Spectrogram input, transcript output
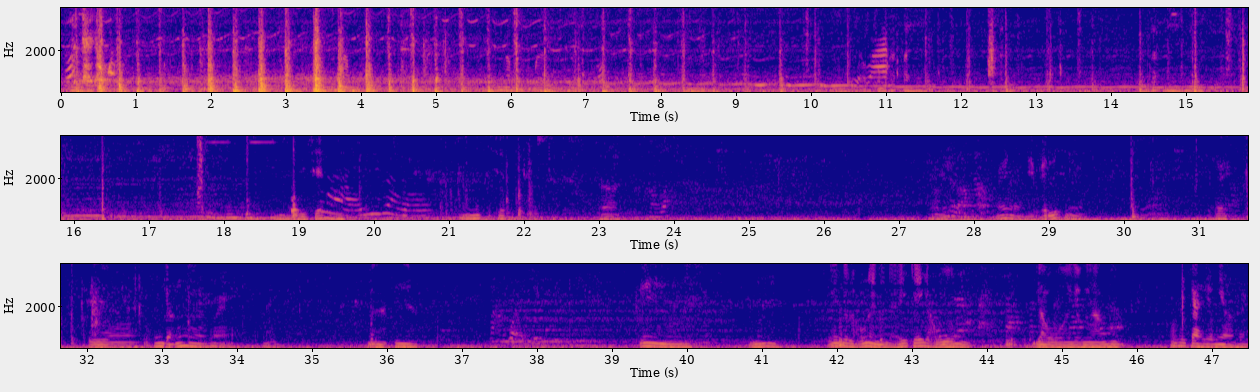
Ủa, chạy đâu rồi? thứ năm thứ năm cấp B. Dạ Con ba. lắc này lắc này đi xếp nó mất đi xếp rồi máy là hiệu elite nha đây thì à, hướng dẫn à, các bạn đây đây là cái cái nó cái, cái lỗ này là để chế dầu vô nè. Dầu dầu nhờn ha. Có cái chai dầu nhờn ha,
